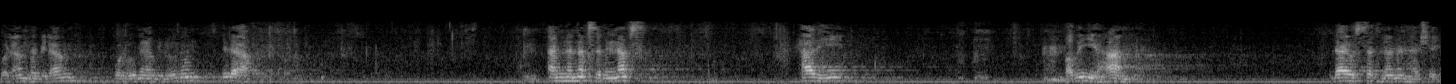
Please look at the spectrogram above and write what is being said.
والأنف بالأنف والأذن بالأذن إلى آخره. أن النفس بالنفس هذه قضية عامة لا يستثنى منها شيء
